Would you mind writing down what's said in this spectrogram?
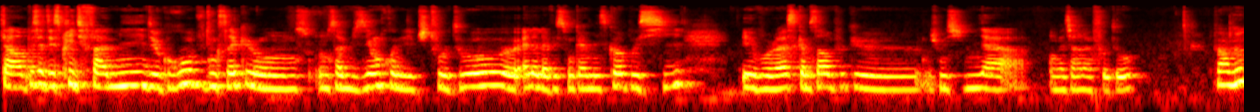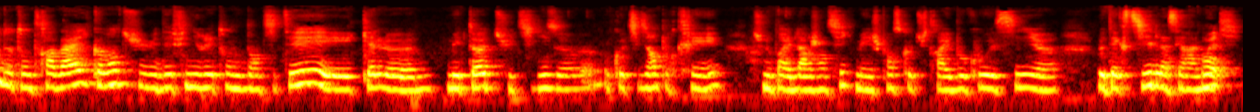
t'as un peu cet esprit de famille, de groupe, donc c'est vrai qu'on on, s'amusait, on prenait des petites photos. Euh, elle, elle avait son caméscope aussi. Et voilà, c'est comme ça un peu que je me suis mis à, on va dire, la photo. Parle-nous de ton travail, comment tu définirais ton identité et quelle euh, méthode tu utilises euh, au quotidien pour créer? Tu nous parlais de l'argentique, mais je pense que tu travailles beaucoup aussi le textile, la céramique.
